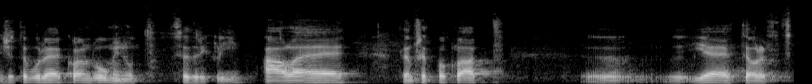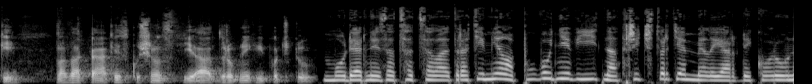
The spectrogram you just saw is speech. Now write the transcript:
že to bude kolem dvou minut se zrychlí, ale ten předpoklad eh, je teoretický na základě nějakých zkušeností a drobných výpočtů. Modernizace celé trati měla původně výjít na tři čtvrtě miliardy korun.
